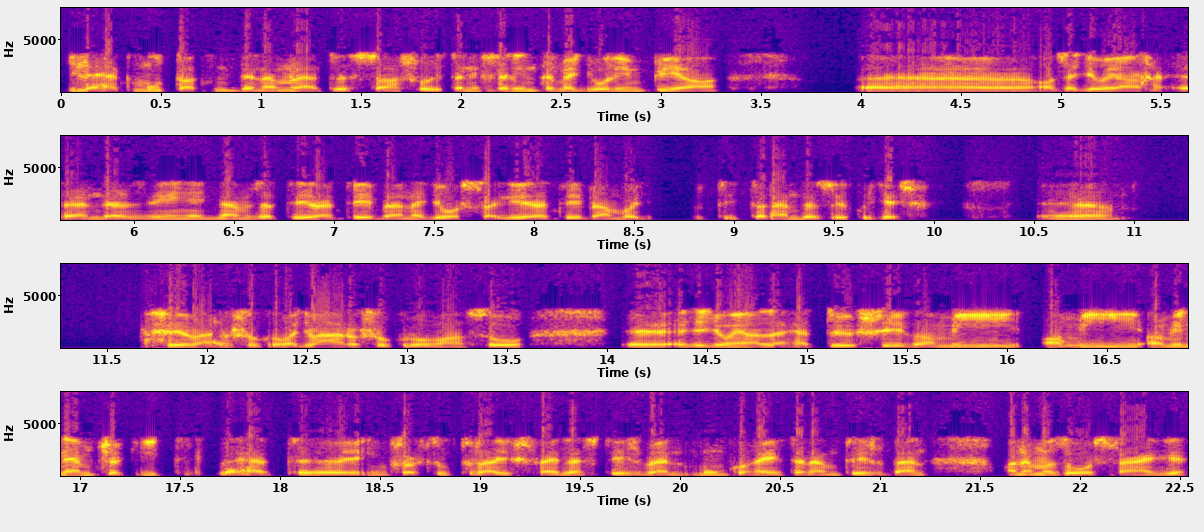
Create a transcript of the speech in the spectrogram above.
ki lehet mutatni, de nem lehet összehasonlítani. Szerintem egy olimpia az egy olyan rendezvény egy nemzet életében, egy ország életében, vagy itt a rendezők ugye fővárosokról vagy városokról van szó, ez egy olyan lehetőség, ami, ami, ami nem csak itt lehet infrastruktúrális fejlesztésben, munkahelyteremtésben, hanem az ország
